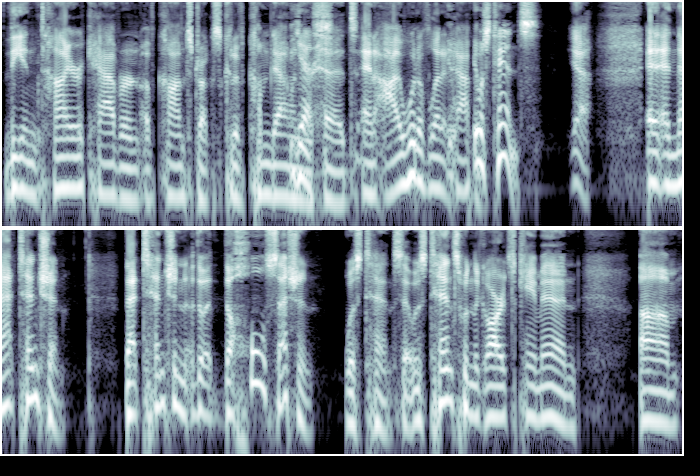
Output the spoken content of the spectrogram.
the entire cavern of constructs could have come down on Yes. your heads, and I would have let it happen. It was tense. Yeah, and, and that tension, that tension, the the whole session was tense. It was tense when the guards came in, um,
